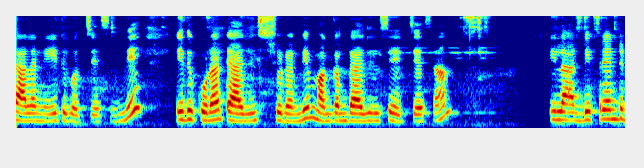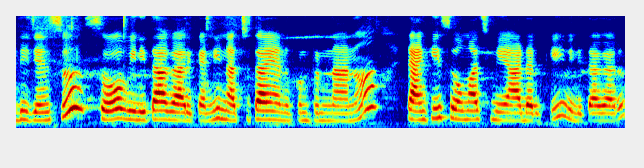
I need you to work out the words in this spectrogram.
చాలా నీట్గా వచ్చేసింది. ఇది కూడా ట్యాజిల్స్ చూడండి. మగ్గం ట్యాజిల్సే ఇచ్చేసాం. ఇలా డిఫరెంట్ డిజైన్స్. సో వినితా గారికి అన్నీ నచ్చుతాయి అనుకుంటున్నాను. థ్యాంక్ యూ సో మచ్ మీ ఆర్డర్కి. వినిత గారు.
